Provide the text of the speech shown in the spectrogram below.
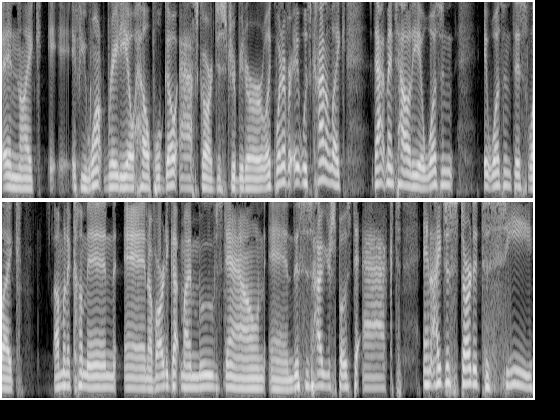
and like, if you want radio help, we'll go ask our distributor, or like whatever. It was kind of like that mentality. It wasn't. It wasn't this like I'm going to come in and I've already got my moves down and this is how you're supposed to act. And I just started to see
